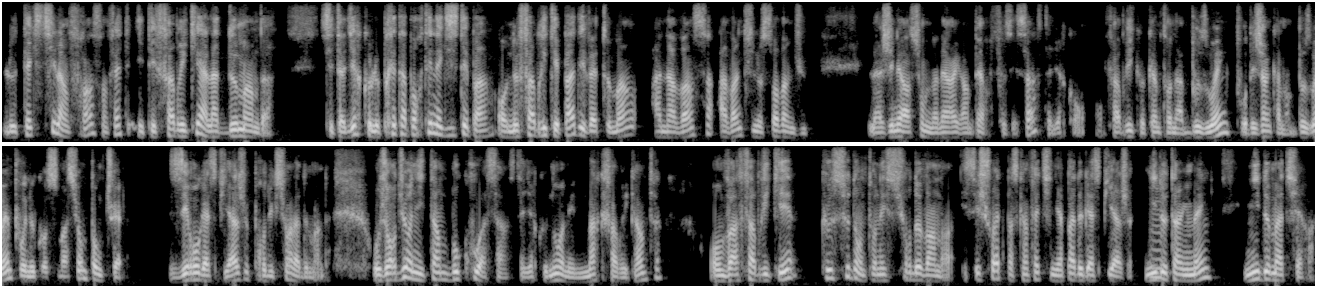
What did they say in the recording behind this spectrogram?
le textile en France, en fait, était fabriqué à la demande. C'est-à-dire que le prêt-à-porter n'existait pas. On ne fabriquait pas des vêtements en avance avant qu'ils ne soient vendus. La génération de mon arrière-grand-père faisait ça, c'est-à-dire qu'on fabrique quand on a besoin, pour des gens qui en ont besoin, pour une consommation ponctuelle. Zéro gaspillage, production à la demande. Aujourd'hui, on y tend beaucoup à ça. C'est-à-dire que nous, on est une marque fabricante. On va fabriquer que ceux dont on est sûr de vendre. Et c'est chouette parce qu'en fait, il n'y a pas de gaspillage, ni de mm. temps humain, ni de matière.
